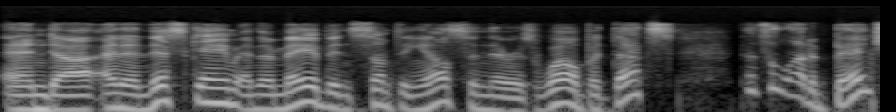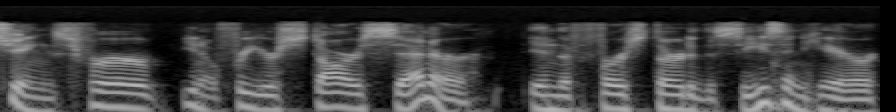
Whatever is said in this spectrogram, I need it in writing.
and uh, and then this game, and there may have been something else in there as well. But that's that's a lot of benchings for you know for your star center in the first third of the season here.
